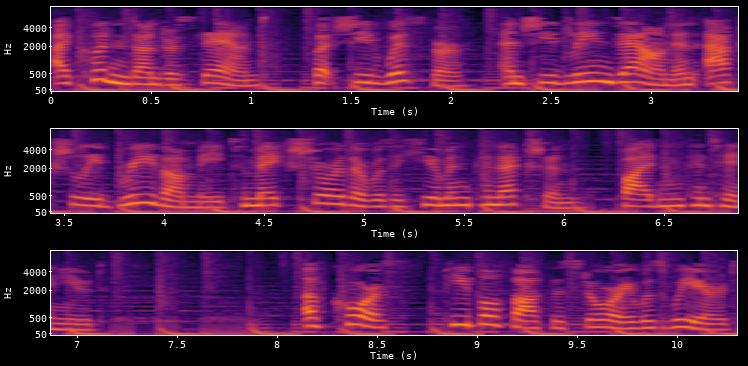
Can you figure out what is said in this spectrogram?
I couldn't understand, but she'd whisper, and she'd lean down and actually breathe on me to make sure there was a human connection, Biden continued. Of course, people thought the story was weird.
